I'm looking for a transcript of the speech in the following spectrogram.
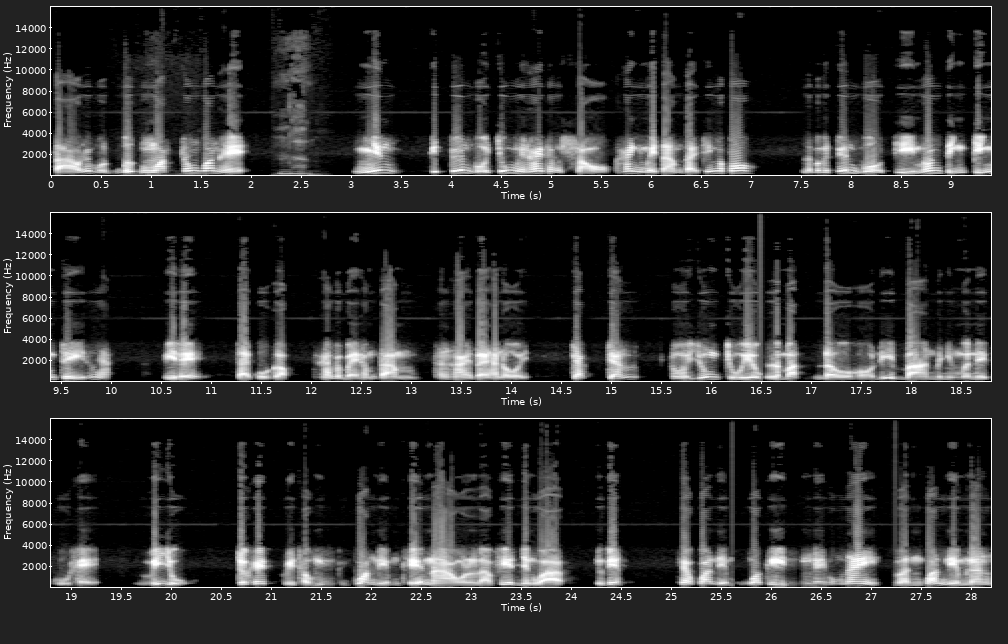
tạo ra một bước ngoặt trong quan hệ. Vâng. Nhưng cái tuyên bố chung 12 tháng 6 2018 tại Singapore là một cái tuyên bố chỉ mang tính chính trị thôi ạ. Vì thế, tại cuộc gặp 27-28 tháng 2 tại Hà Nội, chắc chắn nội dung chủ yếu là bắt đầu họ đi bàn về những vấn đề cụ thể. Ví dụ, Trước hết, vị thống quan điểm thế nào là phi hạt nhân hóa Triều Tiên? Theo quan điểm Hoa Kỳ ngày hôm nay vẫn quan điểm rằng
